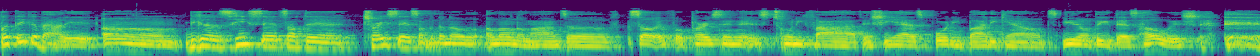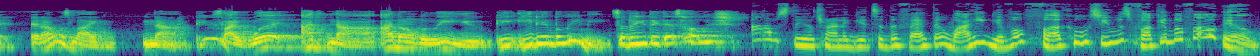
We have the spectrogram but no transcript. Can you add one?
But think about it. Um, because he said something, Trey said something along, the lines of so if a person is 25 and she has 40 body counts, you don't think that's hoish. and I was like, Nah. He was like, What? I nah, I don't believe you. He he didn't believe me. So do you think that's hoish? I'm still trying to get to the fact of why he give a fuck who she was fucking before him.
